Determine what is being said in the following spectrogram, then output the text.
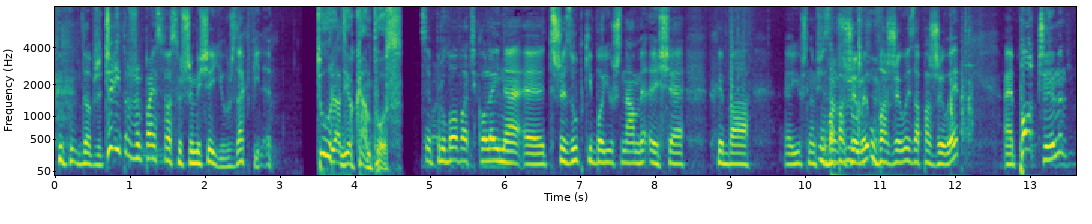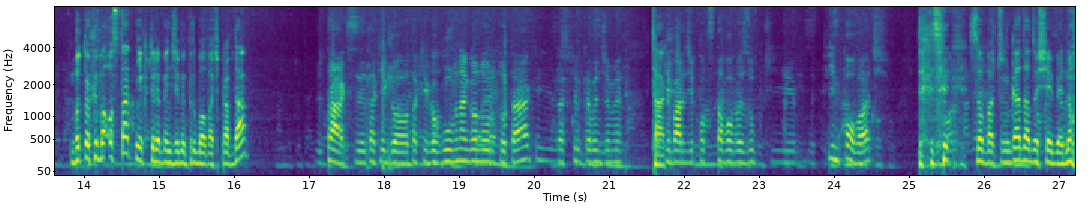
Dobrze, czyli proszę Państwa, słyszymy się już za chwilę. Tu Radio Campus. Próbować kolejne e, trzy zupki, bo już nam e, się chyba, e, już nam się zaparzyły, się. uważyły, zaparzyły. E, po czym, bo to chyba ostatnie, które będziemy próbować, prawda? Tak, z takiego, takiego głównego nurtu, tak? I za chwilkę będziemy Tak. takie bardziej podstawowe zupki pimpować. Zobacz, on gada do siebie, no.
